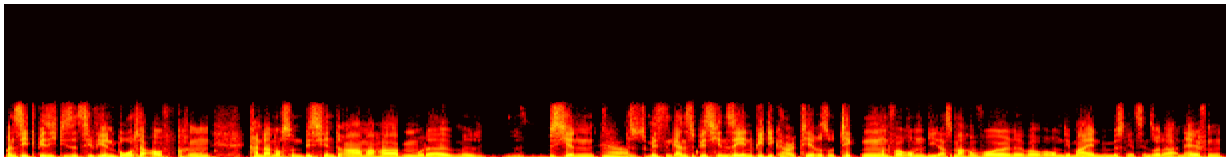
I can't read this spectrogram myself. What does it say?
man sieht, wie sich diese zivilen Boote aufmachen, kann da noch so ein bisschen Drama haben oder ein äh, bisschen, ja. also zumindest ein ganz bisschen sehen, wie die Charaktere so ticken und warum die das machen wollen, ne? warum die meinen, wir müssen jetzt den Soldaten helfen.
